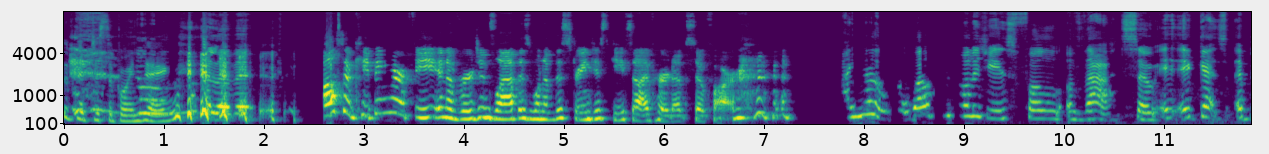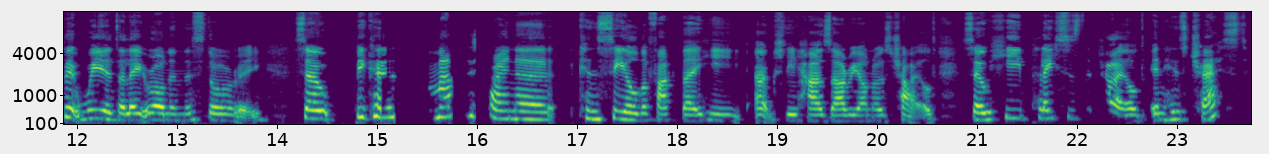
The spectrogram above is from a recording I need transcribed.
It's a bit disappointing. I love it. Also, keeping your feet in a virgin's lap is one of the strangest geese I've heard of so far. I know, but Welsh mythology is full of that. So it, it gets a bit weirder later on in the story. So because Math is trying to conceal the fact that he actually has Arianrhod's child, so he places the child in his chest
